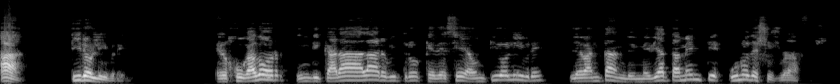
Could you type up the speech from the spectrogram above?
A. Tiro libre. El jugador indicará al árbitro que desea un tiro libre levantando inmediatamente uno de sus brazos.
